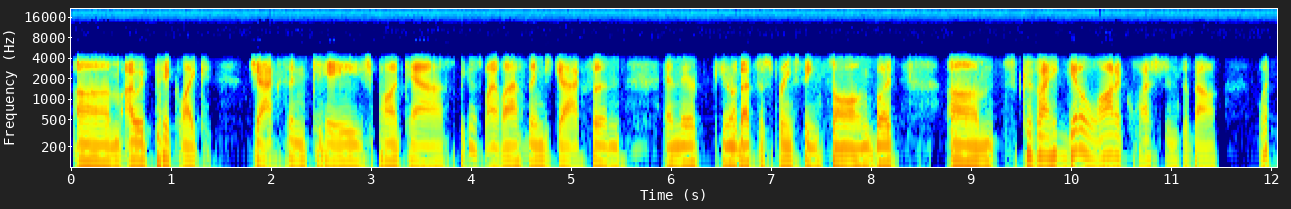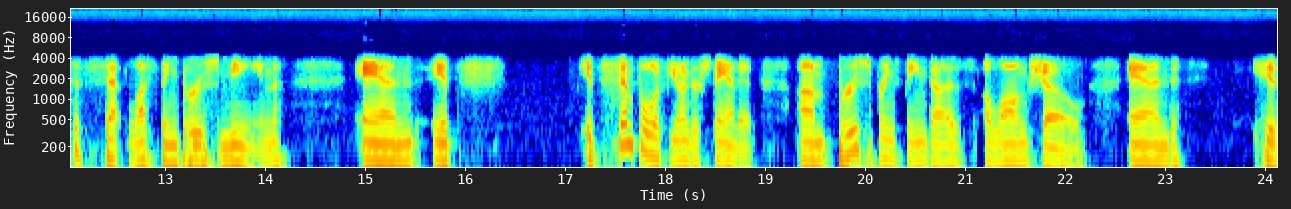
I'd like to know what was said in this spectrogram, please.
Um, I would pick like Jackson Cage podcast because my last name's Jackson, and they're you know that's a Springsteen song. But because um, I get a lot of questions about what does set lusting Bruce mean, and it's it's simple if you understand it. Um, Bruce Springsteen does a long show, and his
